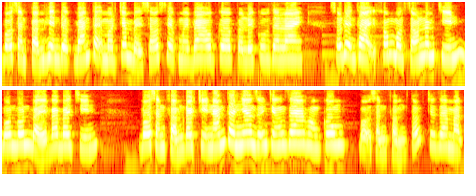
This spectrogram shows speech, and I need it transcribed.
Bộ sản phẩm hiện được bán tại 176 sẹc 13 Âu Cơ Pleiku Gia Lai, số điện thoại 01659 447 339. Bộ sản phẩm đặc trị nám tàn nhang dưỡng trắng da Hoàng Cung, bộ sản phẩm tốt cho da mặt.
